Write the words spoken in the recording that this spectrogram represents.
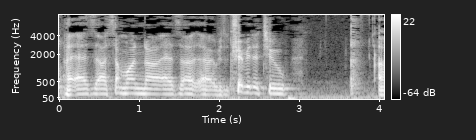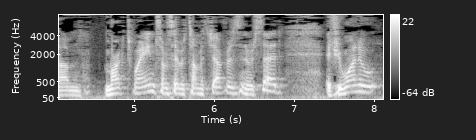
Uh, as uh, someone, uh, as was attributed to um, Mark Twain, some say it was Thomas Jefferson, who said, if you want to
